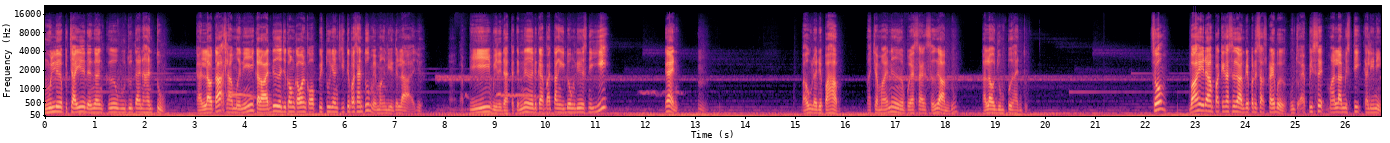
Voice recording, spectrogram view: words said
Mula percaya dengan kewujudan hantu Kalau tak selama ni Kalau ada je kawan-kawan kat tu Yang cerita pasal hantu Memang dia gelak je ha, Tapi bila dah terkena dekat batang hidung dia sendiri Kan Barulah dia faham macam mana perasaan seram tu kalau jumpa hantu. So, berakhir dah empat kisah seram daripada subscriber untuk episod Malam Mistik kali ni.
